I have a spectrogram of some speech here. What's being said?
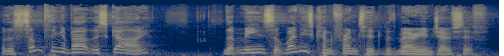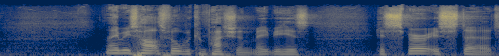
But there's something about this guy that means that when he's confronted with Mary and Joseph, maybe his heart's filled with compassion. Maybe his, his spirit is stirred.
